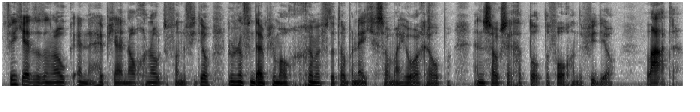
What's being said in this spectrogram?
Vind jij dat dan ook? En heb jij nou genoten van de video? Doe even een duimpje omhoog. Gum even het abonneetje. Zou mij heel erg helpen. En dan zou ik zeggen tot de volgende video. Later.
